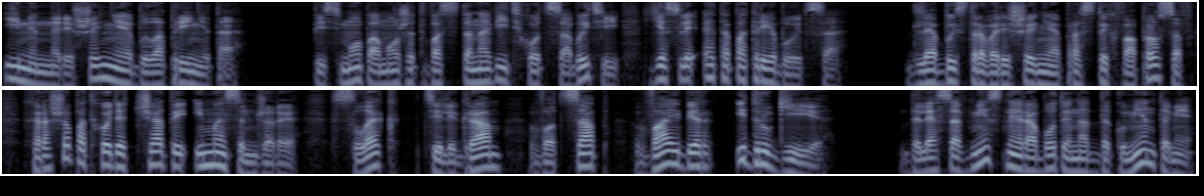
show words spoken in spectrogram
именно решение было принято. Письмо поможет восстановить ход событий, если это потребуется. Для быстрого решения простых вопросов хорошо подходят чаты и мессенджеры Slack, Telegram, WhatsApp, Viber и другие. Для совместной работы над документами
